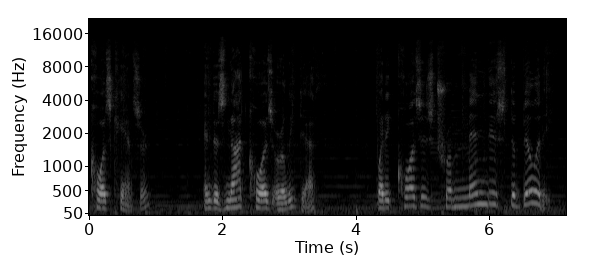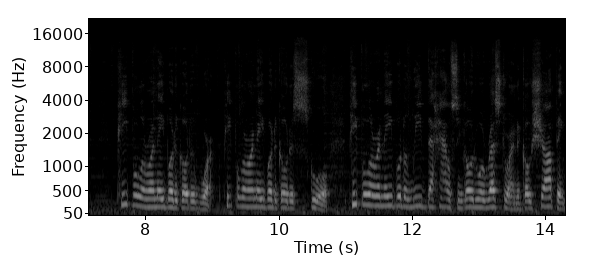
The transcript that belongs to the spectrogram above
cause cancer and does not cause early death, but it causes tremendous debility. People are unable to go to work. People are unable to go to school. People are unable to leave the house and go to a restaurant and go shopping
